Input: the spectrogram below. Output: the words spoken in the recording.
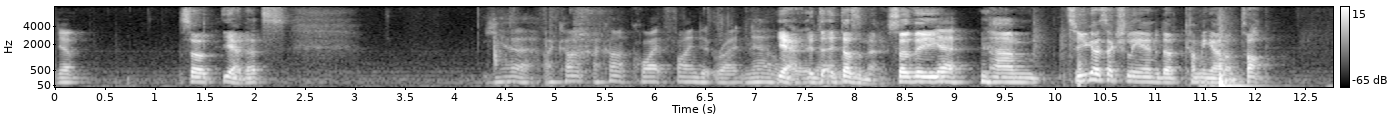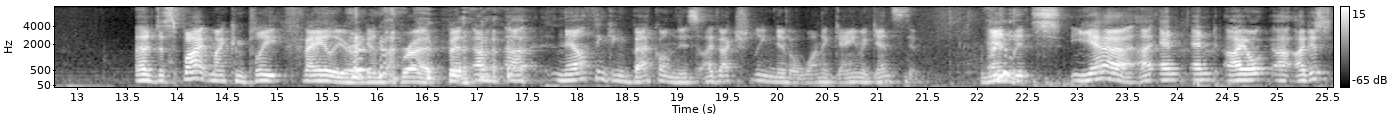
Yeah, so yeah, that's yeah. I can't I can't quite find it right now. yeah. but, It, uh, it doesn't matter. So the Yeah. um, so you guys actually ended up coming out on top. Uh, despite my complete failure against Brad, but um, uh, now thinking back on this, I've actually never won a game against him. And Really? it's yeah, I, and and I uh, I just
